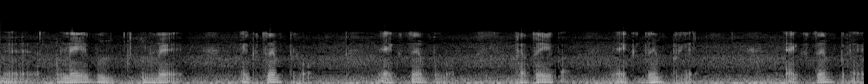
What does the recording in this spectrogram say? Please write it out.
えー、例文、例、 ekzemplo、ekzemplo、例えば、エクゼンプレ、エクゼンプレ、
